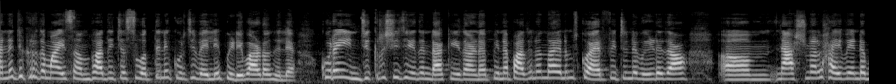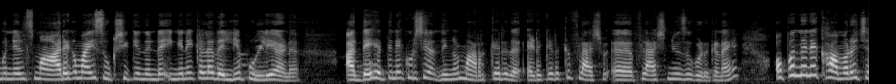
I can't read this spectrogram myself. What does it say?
അനധികൃതമായി സമ്പാദിച്ച സ്വത്തിനെ കുറിച്ച് വലിയ പിടിപാടൊന്നുമില്ല. കുറെ ഇഞ്ചി കൃഷി ചെയ്തുണ്ടാക്കിയതാണ്. പിന്നെ പതിനൊന്നായിരം സ്ക്വയർ ഫീറ്റിന്റെ വീട് ഇതാ നാഷണൽ ഹൈവേന്റെ മുന്നിൽ സ്മാരകമായി സൂക്ഷിക്കുന്നുണ്ട്. ഇങ്ങനെയൊക്കെയുള്ള വലിയ പുള്ളിയാണ്. അദ്ദേഹത്തിനെ കുറിച്ച് നിങ്ങൾ മറക്കരുത്. ഇടയ്ക്കിടയ്ക്ക് ഫ്ലാഷ് ഫ്ലാഷ് ന്യൂസ് കൊടുക്കണേ. ഒപ്പം തന്നെ ഖമറിച്ച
